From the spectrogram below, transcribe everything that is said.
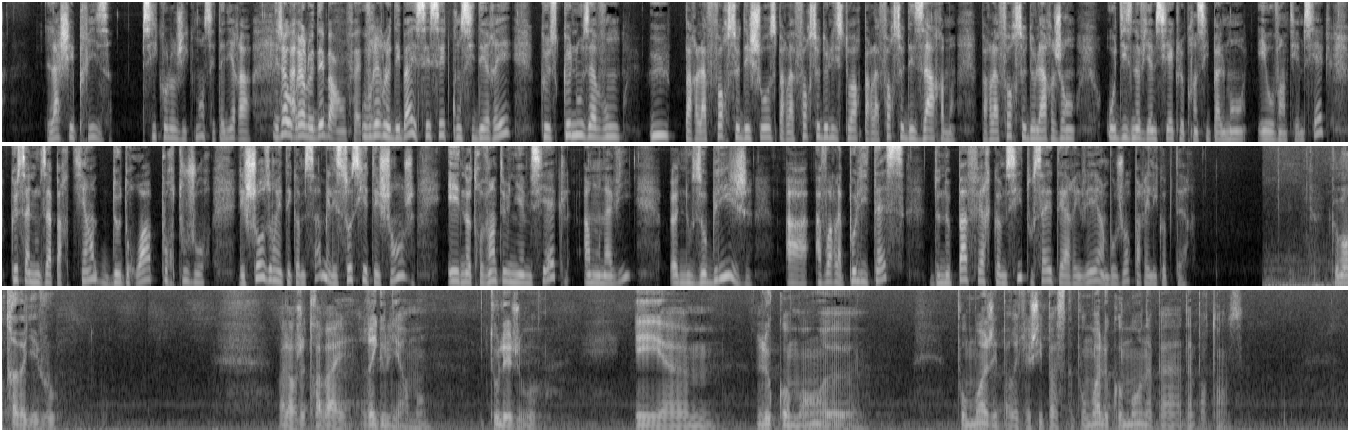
lâcher prise psychologiquement, c'est-à-dire à Déjà ouvrir le débat en fait. ouvrir le débat et cesser de considérer que ce que nous avons eu par la force des choses, par la force de l'histoire, par la force des armes, par la force de l'argent au XIXe siècle principalement et au XXe siècle, que ça nous appartient de droit pour toujours. Les choses ont été comme ça, mais les sociétés changent et notre XXIe siècle, à mon avis, euh, nous oblige à avoir la politesse de ne pas faire comme si tout ça était arrivé un beau jour par hélicoptère. Comment travaillez-vous? Alors je travaille régulièrement, tous les jours, et euh, le comment, euh, pour moi, j'ai pas réfléchi parce que pour moi, le comment n'a pas d'importance.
